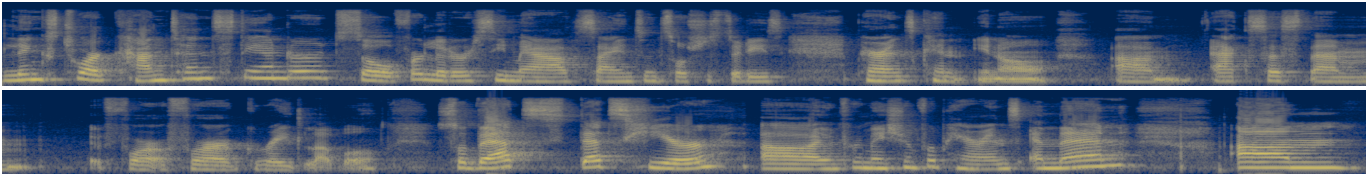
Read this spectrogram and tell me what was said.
links to our content standards. So for literacy, math, science, and social studies, parents can, you know, um, access them for for our grade level. So that's that's here uh, information for parents, and then um,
